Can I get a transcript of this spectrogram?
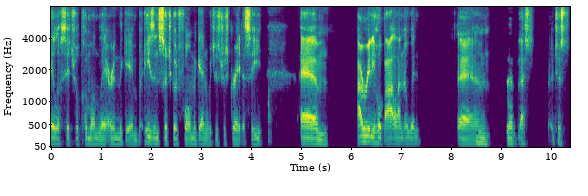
Ilicic will come on later in the game. But he's in such good form again, which is just great to see. Um, I really hope Atlanta win. Um, mm, yeah. that's just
